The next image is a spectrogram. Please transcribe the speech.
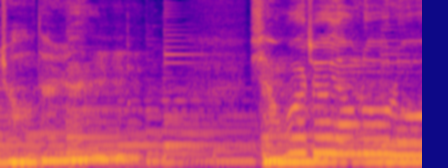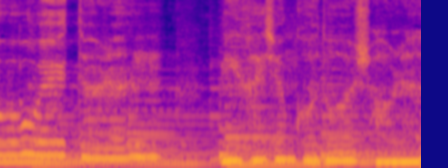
找的人，像我这样碌碌。你还见过多少人？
